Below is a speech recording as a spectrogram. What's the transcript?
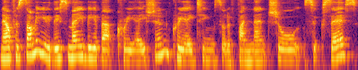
Now, for some of you, this may be about creation, creating sort of financial success.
